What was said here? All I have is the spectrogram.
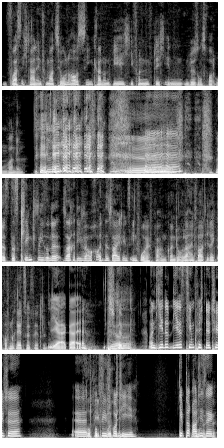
was ich da an Informationen rausziehen kann und wie ich die vernünftig in ein Lösungswort umwandle. das, das klingt wie so eine Sache, die wir auch auf eine Seite ins Infoheft packen könnte oder einfach direkt auf ein Rätselzettel. Ja, geil. Das ja. stimmt. Und jede, jedes Team kriegt eine Tüte äh, Truppi Frutti. Gibt doch auch oh, diese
